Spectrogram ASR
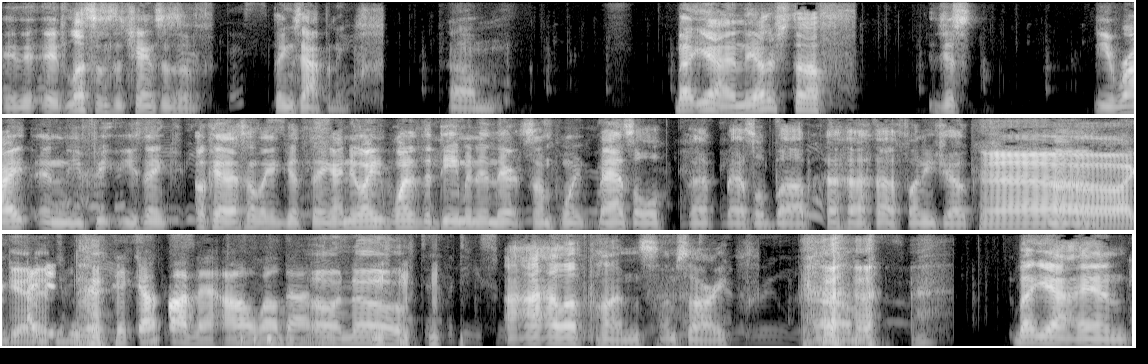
It, it- it lessens the chances of things happening. Um, but yeah, and the other stuff, just you write and you you think, okay, that sounds like a good thing. I knew I wanted the demon in there at some point. Basil, that Basil Bub, funny joke. Oh, I get it. I didn't even pick up on that. Oh, well done. Oh no. I, I I love puns. I'm sorry. Um, but yeah, and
